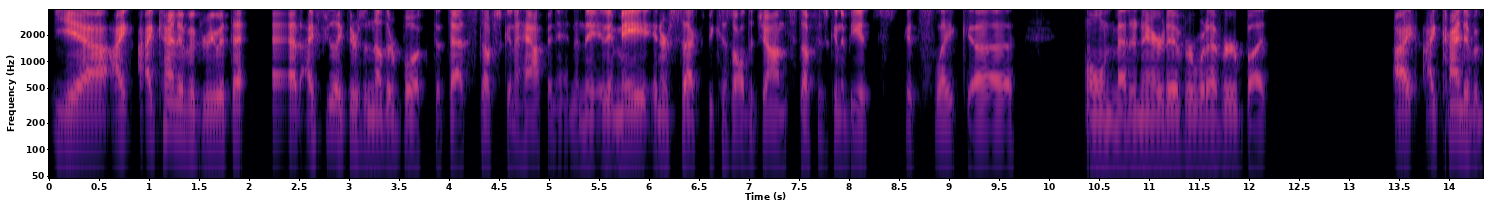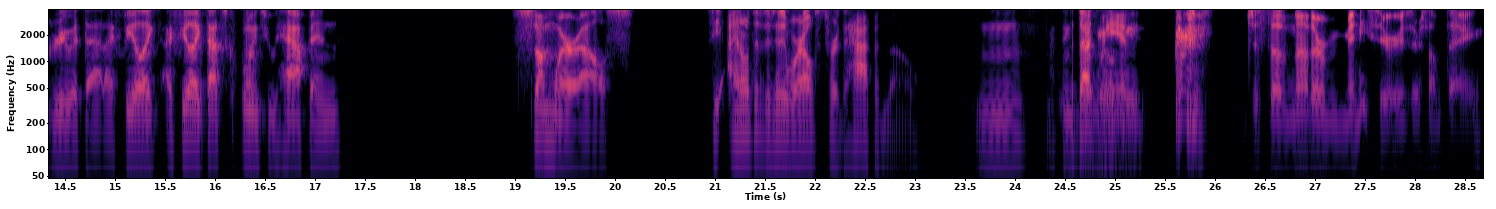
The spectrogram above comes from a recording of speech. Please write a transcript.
Yeah, I I kind of agree with that. I feel like there's another book that that stuff's going to happen in, and they it may intersect because all the Jon stuff is going to be its it's like uh own meta narrative or whatever. But I I kind of agree with that. I feel like I feel like that's going to happen somewhere else. See, I don't think there's anywhere else for it to happen though. Mm, I think that's mean just another mini series or something.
